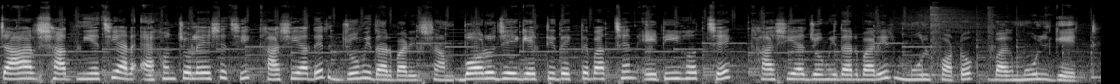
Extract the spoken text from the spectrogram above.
চার স্বাদ নিয়েছি আর এখন চলে এসেছি খাসিয়াদের জমিদার বাড়ির সামনে। বড় যে গেটটি দেখতে পাচ্ছেন, এটিই হচ্ছে খাসিয়া জমিদার বাড়ির মূল ফটক বা মূল গেট।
